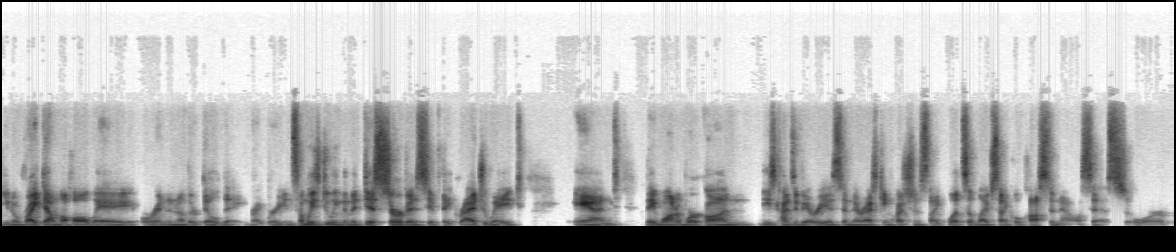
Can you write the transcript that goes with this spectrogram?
you know right down the hallway or in another building right? We're in some ways doing them a disservice if they graduate and they want to work on these kinds of areas and they're asking questions like what's a life cycle cost analysis or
